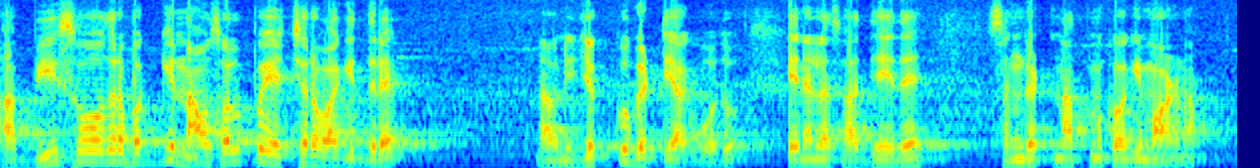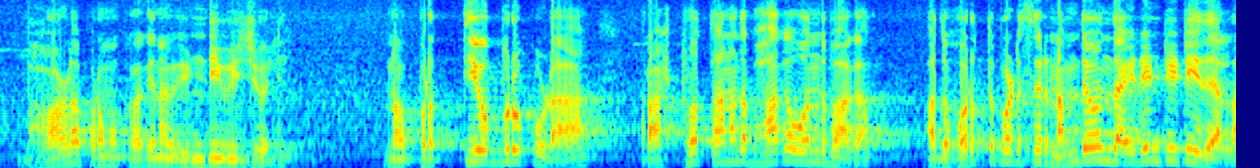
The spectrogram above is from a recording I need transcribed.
ಆ ಬೀಸೋದ್ರ ಬಗ್ಗೆ ನಾವು ಸ್ವಲ್ಪ ಎಚ್ಚರವಾಗಿದ್ದರೆ ನಾವು ನಿಜಕ್ಕೂ ಗಟ್ಟಿಯಾಗ್ಬೋದು. ಏನೆಲ್ಲ ಸಾಧ್ಯ ಇದೆ? ಸಂಘಟನಾತ್ಮಕವಾಗಿ ಮಾಡೋಣ. ಬಹಳ ಪ್ರಮುಖವಾಗಿ ನಾವು ಇಂಡಿವಿಜುವಲಿ ನಾವು ಪ್ರತಿಯೊಬ್ಬರೂ ಕೂಡ ರಾಷ್ಟ್ರೋತ್ಥಾನದ ಭಾಗ ಒಂದು ಭಾಗ. ಅದು ಹೊರತುಪಡಿಸಿದ್ರೆ ನಮ್ಮದೇ ಒಂದು ಐಡೆಂಟಿಟಿ ಇದೆ ಅಲ್ಲ.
